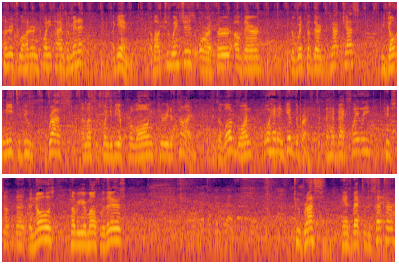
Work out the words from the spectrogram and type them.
100 to 120 times a minute. Again, about two inches or a third of their the width of their chest. We don't need to do breaths unless it's going to be a prolonged period of time. If it's a loved one, go ahead and give the breath. Tip the head back slightly, pinch the, the, the nose, cover your mouth with theirs. that's a good breath. Two breaths, hands back to the center.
